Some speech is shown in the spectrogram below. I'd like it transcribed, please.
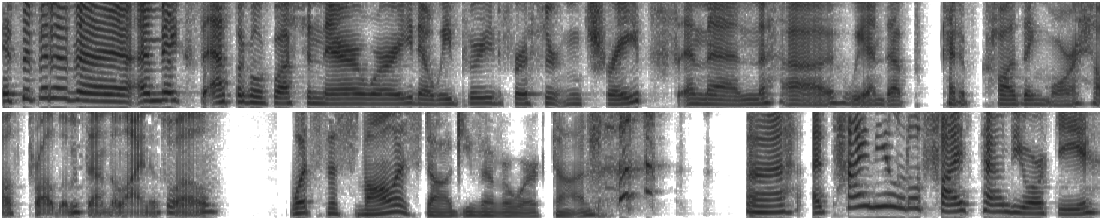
it's a bit of a, a mixed ethical question there, where you know we breed for certain traits, and then uh, we end up kind of causing more health problems down the line as well. What's the smallest dog you've ever worked on Uh, a tiny little five pound Yorkie.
